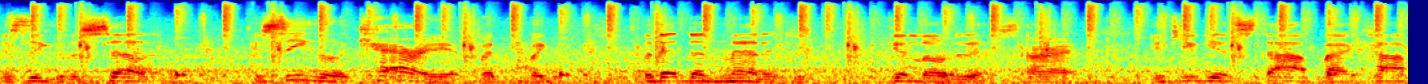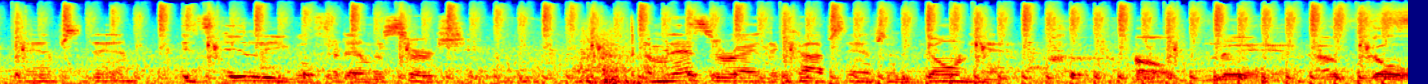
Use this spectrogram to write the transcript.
it's legal to sell it. It's legal to carry it, but but but that doesn't matter. Cause get a load of this. All right, if you get stopped by a cop in Amsterdam, it's illegal for them to search you. I mean, that's a right that cops in Amsterdam don't have. Oh man, I'm going.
